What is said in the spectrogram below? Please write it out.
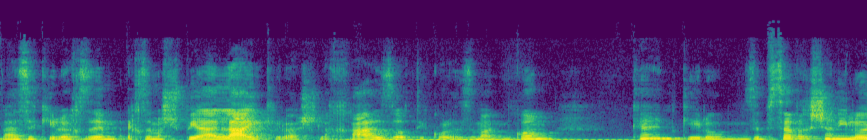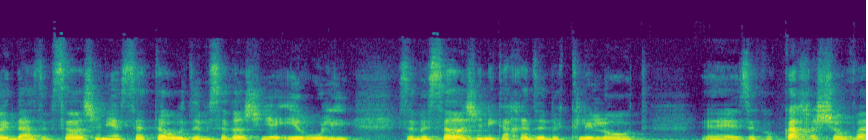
ואז זה כאילו איך זה, איך זה משפיע עליי, כאילו ההשלכה הזאת כל הזמן, במקום... כן, כאילו, זה בסדר שאני לא אדע, זה בסדר שאני אעשה טעות, זה בסדר שיעירו לי, זה בסדר שאני אקח את זה בקלילות. אה, זה כל כך חשוב אה,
